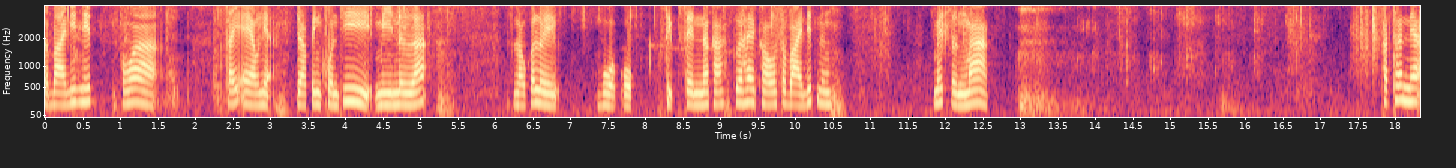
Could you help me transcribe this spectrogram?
สบายนิดๆ เพราะว่าไซส์ L เนี่ยจะเป็นคนที่มีเนื้อ เราก็เลยบวกอก 10 เซนนะคะ เพื่อให้เขาสบายนิดนึง ไม่ตึงมาก แพทเทิร์นเนี่ย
